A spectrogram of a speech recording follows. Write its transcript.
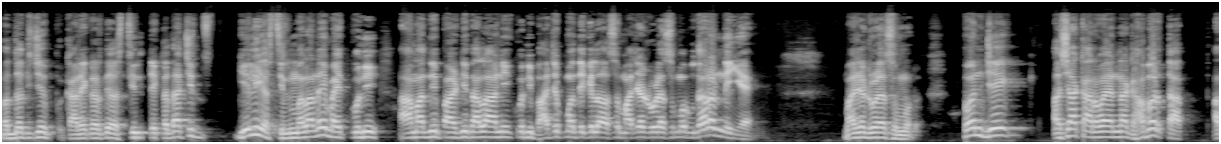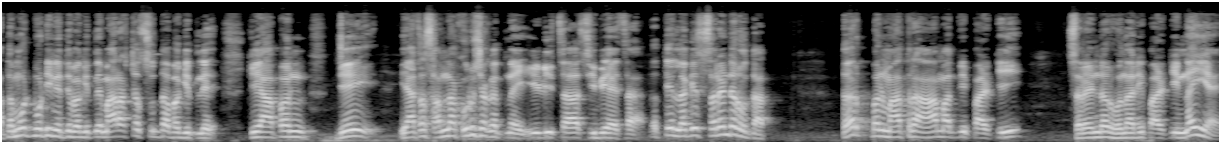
पद्धतीचे कार्यकर्ते असतील ते कदाचित गेली असतील. मला नाही माहीत कोणी आम आदमी पार्टीत आला आणि कोणी भाजपमध्ये गेलं असं माझ्या डोळ्यासमोर उदाहरण नाही आहे माझ्या डोळ्यासमोर. पण जे अशा कारवायांना घाबरतात आता मोठमोठी नेते बघितले महाराष्ट्रात सुद्धा बघितले की आपण जे याचा सामना करू शकत नाही ईडीचा सीबीआयचा तर ते लगेच सरेंडर होतात. तर पण मात्र आम आदमी पार्टी सरेंडर होणारी पार्टी नाही आहे.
